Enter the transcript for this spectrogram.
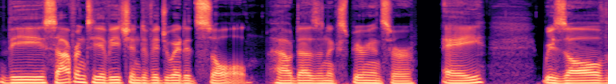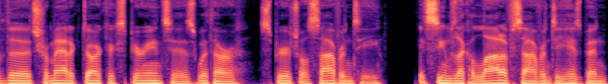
the sovereignty of each individuated soul. How does an experiencer, A, resolve the traumatic dark experiences with our spiritual sovereignty? It seems like a lot of sovereignty has been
